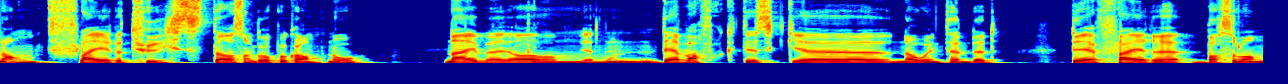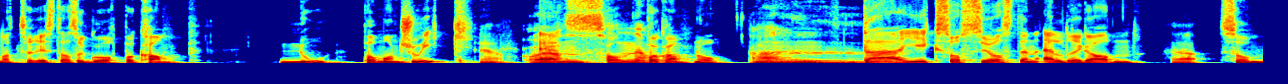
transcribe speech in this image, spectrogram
langt flere turister som går på Camp Nou. Nei, ja, det var faktisk uh, no intended. Det er flere Barcelona-turister som går på kamp nå på Montjuic Ja. Å ja, enn sånn, ja. på Camp Nou. Der gikk Socios, den eldre garden, Ja. som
